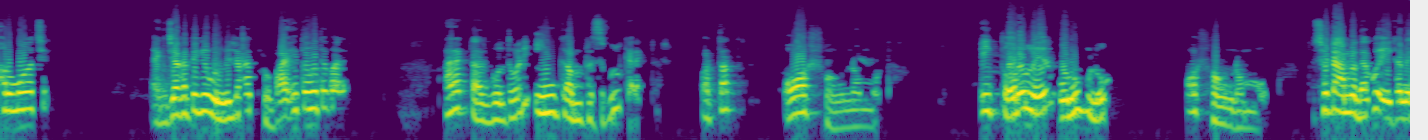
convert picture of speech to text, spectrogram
ধর্ম আছে। এক জায়গা থেকে অন্য জায়গায় প্রবাহিত হতে পারে। আর একটা বলতে পারি ইনকম্প্রেসিবল ক্যারেক্টার অর্থাৎ অসংনম্যতা এই তরলের অণুগুলো অসংনম্য সেটা আমরা দেখো এখানে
